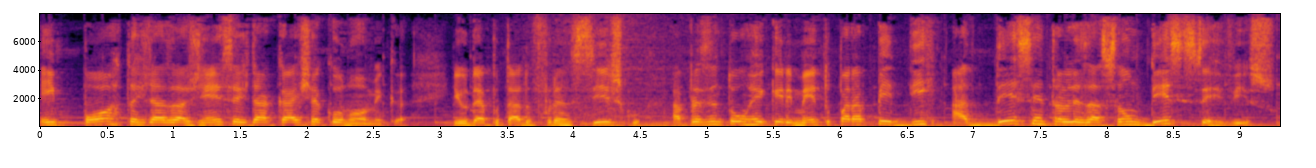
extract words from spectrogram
em portas das agências da Caixa Econômica. E o deputado Francisco apresentou um requerimento para pedir a descentralização desse serviço.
